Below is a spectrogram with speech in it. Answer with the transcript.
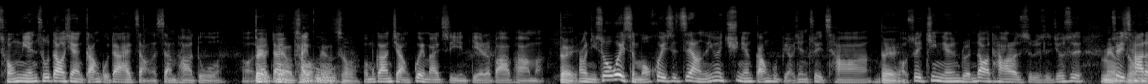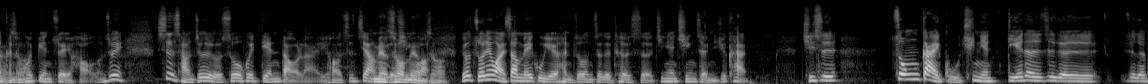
从年初到现在，港股大概还涨了三趴多。对，但台股没有错，我们刚刚讲柜买指引跌了八趴嘛。对。然后你说为什么会是这样子？因为去年港股表现最差啊。对。所以今年轮到它了，是不是？就是最差的可能会变最好。所以市场就有时候会颠倒来，哈，是这样的一个情况。没有错，没有错。比如昨天晚上美股也很重这个特色。今天清晨你去看，其实中概股去年跌的这个这个。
